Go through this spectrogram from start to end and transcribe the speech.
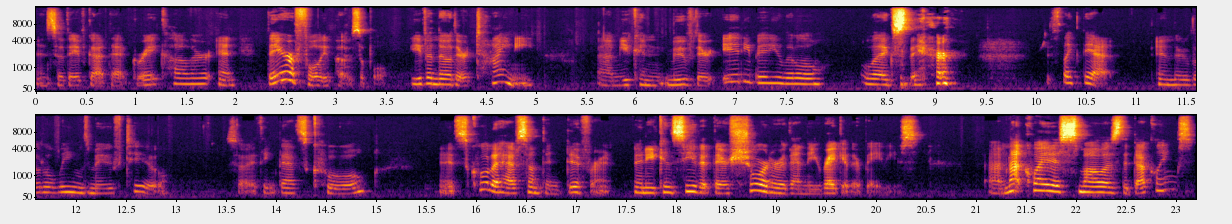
And so they've got that gray color, and they are fully posable. Even though they're tiny, um, you can move their itty bitty little legs there, just like that. And their little wings move too. So I think that's cool. And it's cool to have something different. And you can see that they're shorter than the regular babies. Um, not quite as small as the ducklings,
